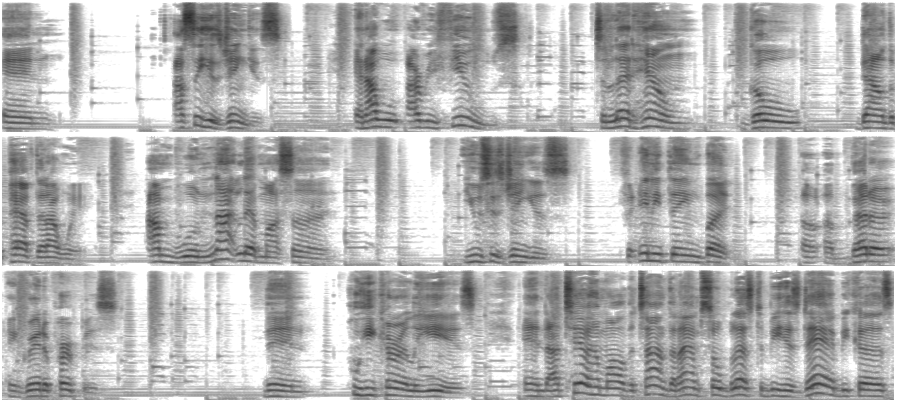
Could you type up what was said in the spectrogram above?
and I see his genius, and I will I refuse to let him go down the path that I went. I will not let my son use his genius for anything but a, a better and greater purpose than who he currently is. And I tell him all the time that I am so blessed to be his dad because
